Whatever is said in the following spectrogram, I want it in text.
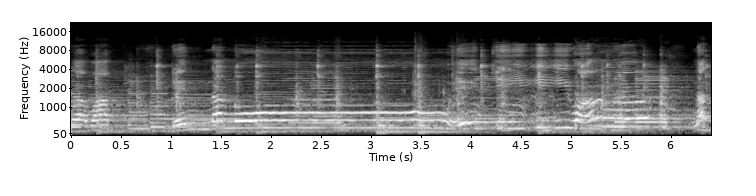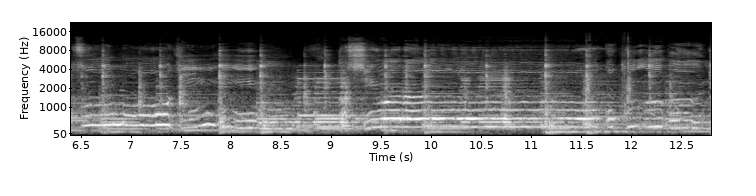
川源奈の駅は夏の柏原国部に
